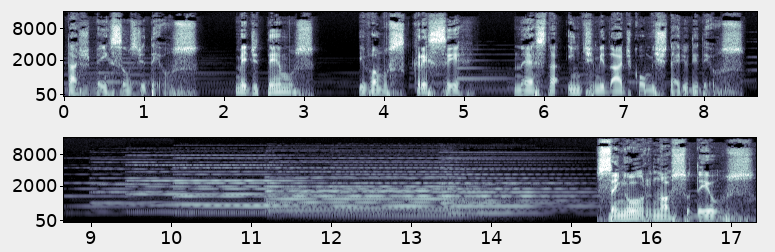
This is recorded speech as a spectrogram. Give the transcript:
das bênçãos de Deus. Meditemos e vamos crescer nesta intimidade com o mistério de Deus. Senhor nosso Deus,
